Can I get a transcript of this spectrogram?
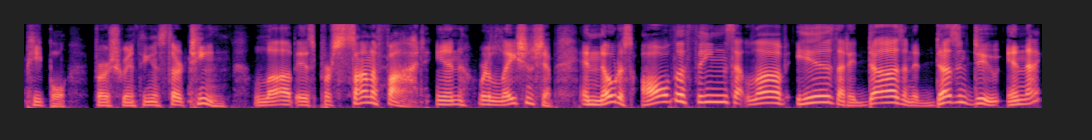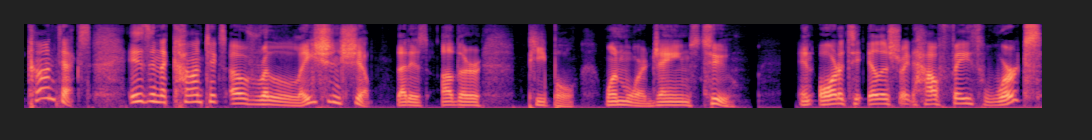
people. 1 Corinthians 13. Love is personified in relationship. And notice all the things that love is, that it does, and it doesn't do in that context is in the context of relationship that is, other people. One more, James 2. In order to illustrate how faith works,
